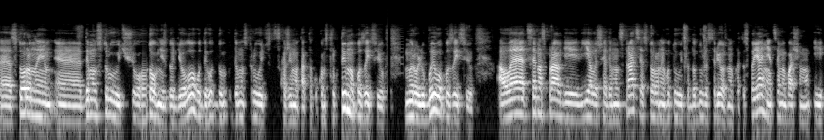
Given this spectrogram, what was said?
Е, Сторони демонструють, що готовність до діалогу, демонструють, скажімо так, таку конструктивну позицію, миролюбиву позицію. Але це насправді є лише демонстрація. Сторони готуються до дуже серйозного протистояння. Це ми бачимо і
